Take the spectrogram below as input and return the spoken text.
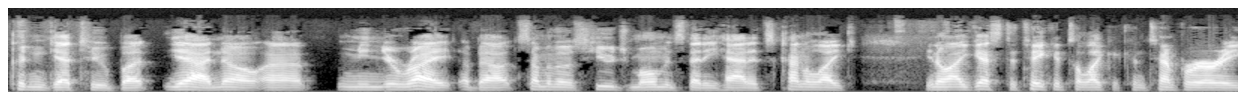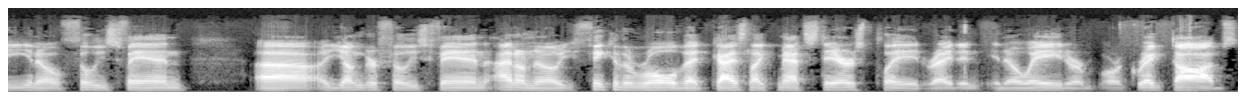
couldn't get to, but yeah, no. Uh, I mean, you're right about some of those huge moments that he had. It's kind of like, you know, I guess to take it to like a contemporary, you know, Phillies fan, uh, a younger Phillies fan. I don't know. You think of the role that guys like Matt Stairs played, right, in, in 08 or, or Greg Dobbs.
